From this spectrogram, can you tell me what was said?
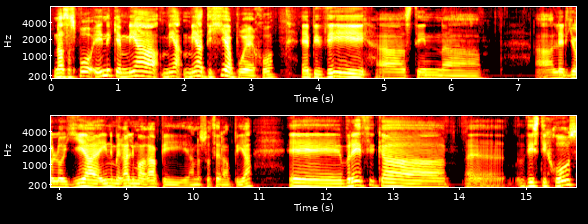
να σας πω, είναι και μια, μια, μια ατυχία που έχω, επειδή α, στην α, αλλεργιολογία είναι η μεγάλη μου αγάπη η ανοσοθεραπεία, ε, βρέθηκα ε, δυστυχώς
